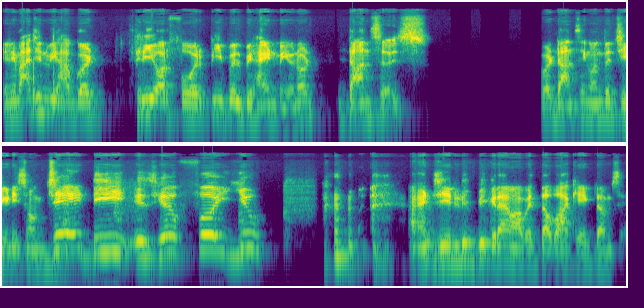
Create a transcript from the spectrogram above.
imagine we have got three or four people behind me, you know, dancers who are dancing on the JD song. JD is here for you. And JD बिक रहा है वहाँ पे दबा के एकदम से।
